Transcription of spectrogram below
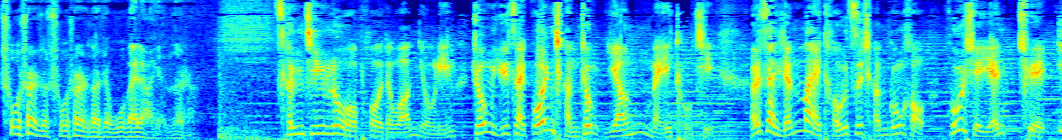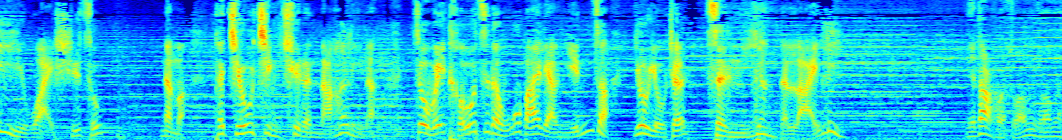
出事就出事在这五百两银子上。曾经落魄的王有龄，终于在官场中扬眉吐气；而在人脉投资成功后，胡雪岩却意外失踪。那么他究竟去了哪里呢？作为投资的五百两银子，又有着怎样的来历？你大伙琢磨琢磨，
